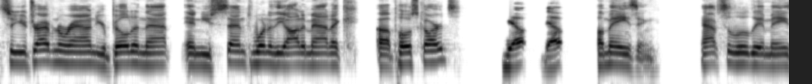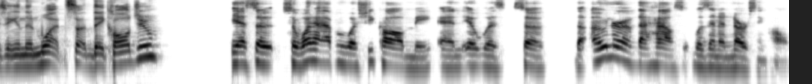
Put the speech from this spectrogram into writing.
So you're driving around, you're building that, and you sent one of the automatic uh, postcards. Yep, yep. Amazing, absolutely amazing. And then what? So they called you? Yeah. So so what happened was she called me, and it was so the owner of the house was in a nursing home,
